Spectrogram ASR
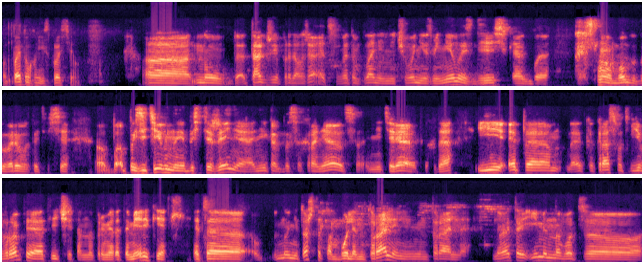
вот поэтому и спросил. А, ну, так же и продолжается. В этом плане ничего не изменилось. Здесь как бы слава богу, говорю, вот эти все э, позитивные достижения, они как бы сохраняются, не теряют их, да. И это э, как раз вот в Европе, отличие, там, например, от Америки, это, ну, не то, что там более натуральное или не натуральное, но это именно вот э,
